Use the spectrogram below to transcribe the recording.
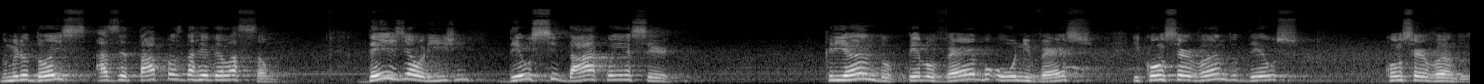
Número dois, as etapas da revelação. Desde a origem, Deus se dá a conhecer, criando pelo Verbo o universo e conservando Deus conservando.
